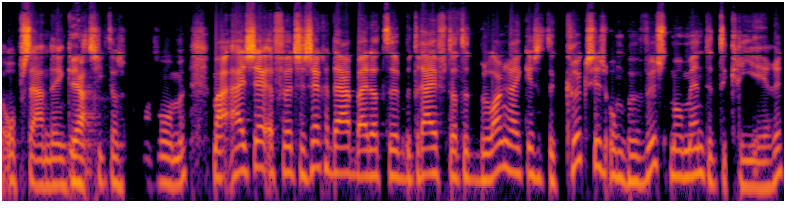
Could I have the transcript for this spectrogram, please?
opstaan, denk ik. Ja. Dat zie ik dan voor me. Maar hij ze zeggen daar bij dat bedrijf dat het belangrijk is dat de crux is om bewust momenten te creëren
